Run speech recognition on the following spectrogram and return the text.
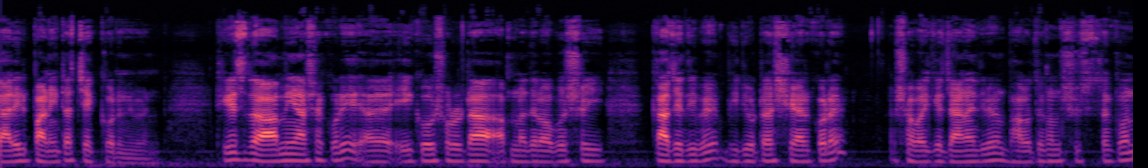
গাড়ির পানিটা চেক করে নেবেন। ঠিক আছে, তো আমি আশা করি এই কৌশলটা আপনাদের অবশ্যই কাজে দিবে, ভিডিওটা শেয়ার করে সবাইকে জানিয়ে দিবেন। ভালো থাকুন, সুস্থ থাকুন।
